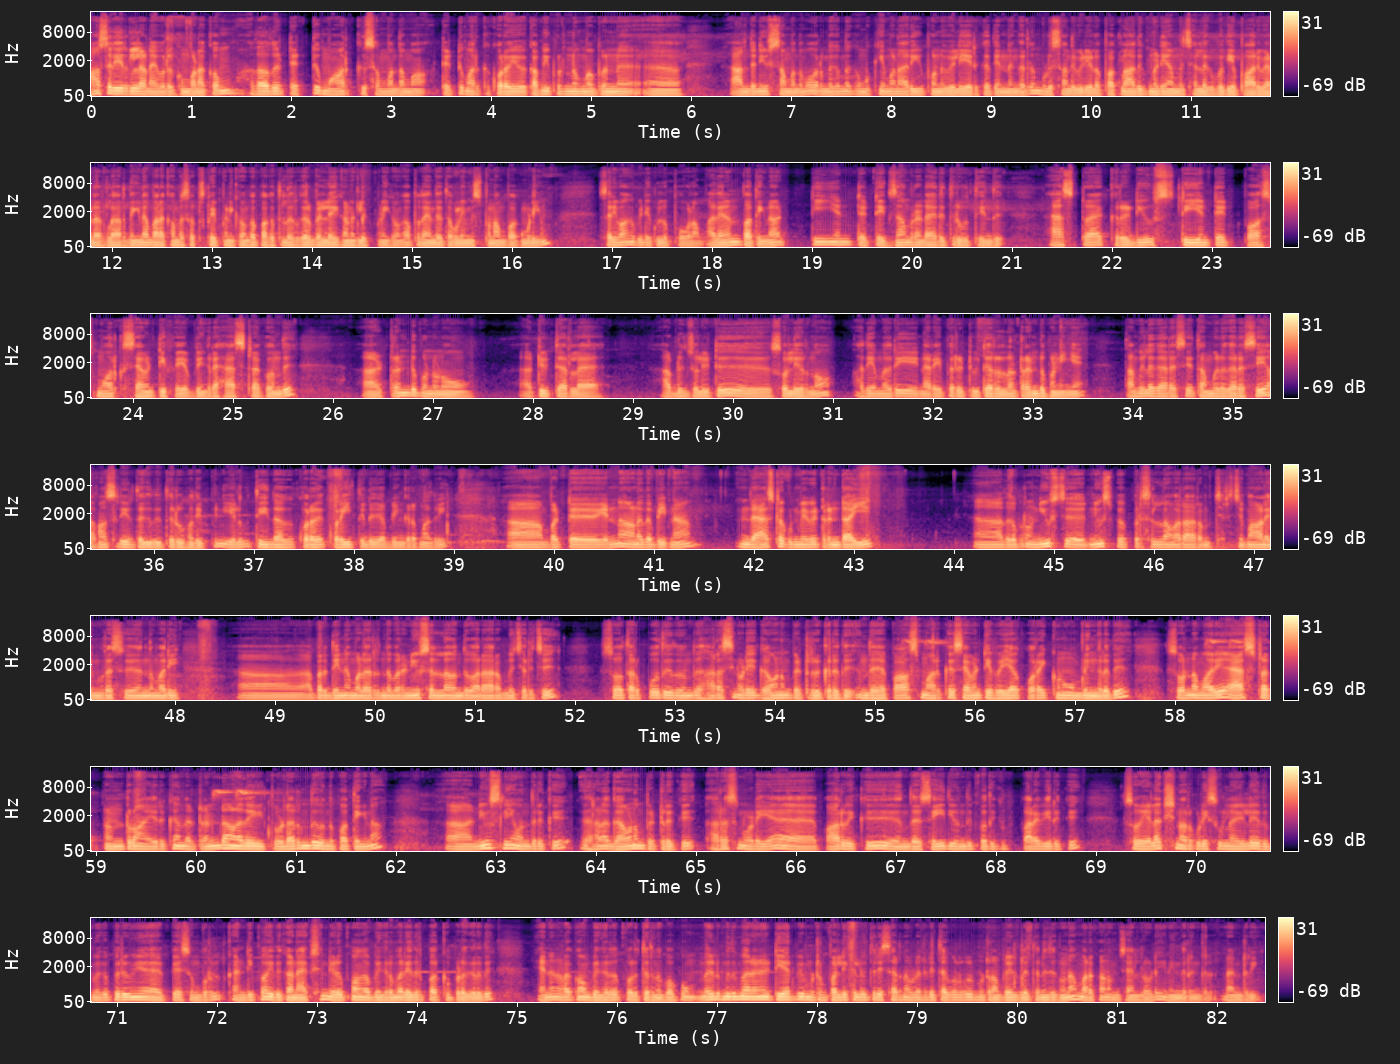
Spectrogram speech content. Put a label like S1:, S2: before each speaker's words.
S1: ஆசிரியர்கள் அனைவருக்கும் வணக்கம். அதாவது டெட்டு மார்க்கு சம்மந்தமாக டெட்டு மார்க்கு குறை கம்மி பண்ணணும் அப்படின்னு அந்த நியூஸ் சம்மந்தமாக ஒரு மிக மிக முக்கியமான அறிவிப்பு ஒன்று வெளியே இருக்குது என்னங்கிறது முழுசாக அந்த வீடியோவில் பார்க்கலாம். அதுக்கு முன்னாடி நம்ம சேனலுக்கு புதிய பார்வையாளர்களாக இருந்தீங்கன்னா மறக்காமல் சப்ஸ்கிரைப் பண்ணிக்கோங்க. பக்கத்தில் இருக்கிற பெல் ஐக்கானை கிளிக் பண்ணிக்கோங்க. அப்போ தான் எந்த தகவலையும் மிஸ் பண்ணாமல் பார்க்க முடியும். சரி வாங்க வீடியோக்குள்ளே போகலாம். அது என்னென்னு பார்த்தீங்கன்னா டிஎன் டெட் எக்ஸாம் ரெண்டாயிரத்தி இருபத்தைந்து hashtag reduce TN TET pass mark seventy five அப்படிங்கிற ஹேஷ்டாக் வந்து ட்ரெண்டு பண்ணணும். ட்விட்டரில் அப்படின்னு சொல்லிட்டு சொல்லியிருந்தோம். அதே மாதிரி நிறைய பேர் ட்விட்டர்லாம் ட்ரெண்டு பண்ணிங்க. தமிழக அரசே தமிழக அரசே ஆசிரியர் தகுதி தேர்வு மதிப்பெண் எழுபத்தைந்தாக குறை குறைத்திடு அப்படிங்கிற மாதிரி. பட்டு என்ன ஆனது அப்படின்னா இந்த ஹேஷ்டாக் உண்மையாகவே ட்ரெண்ட் ஆகி அதுக்கப்புறம் நியூஸ் நியூஸ் பேப்பர்ஸ் எல்லாம் வர ஆரம்பிச்சிருச்சு. மாலை முரசு இந்த மாதிரி அப்புறம் தினமலர் இந்த மாதிரி நியூஸ் எல்லாம் வந்து வர ஆரம்பிச்சிருச்சு. ஸோ தற்போது இது வந்து அரசினுடைய கவனம் பெற்றிருக்கிறது. இந்த பாஸ் மார்க்கை செவன்ட்டி ஃபைவாக குறைக்கணும் அப்படிங்கிறது சொன்ன மாதிரியே ஆஸ்ட்ராக் ட்ரெண்டும் ஆகிருக்கு அந்த ட்ரெண்டானதை தொடர்ந்து வந்து பார்த்திங்கன்னா நியூஸ்லேயும் வந்திருக்கு. அதனால் கவனம் பெற்றிருக்கு. அரசனுடைய பார்வைக்கு இந்த செய்தி வந்து இப்போதைக்கு பரவி இருக்குது ஸோ எலெக்ஷன் வரக்கூடிய சூழ்நிலையில் இது மிக பெருமைய பேசும் பொருள். கண்டிப்பாக இதுக்கான ஆக்ஷன் எடுப்பாங்க அப்படிங்கிற மாதிரி எதிர்பார்க்கப்படுகிறது. என்ன நடக்கும் அப்படிங்கிறத பொறுத்திருந்து பார்ப்போம். மேலும் இது மாதிரியான டிஆர்பி மற்றும் பள்ளிக்கல்வித்துறை சார்ந்த உடனடி தகவல்கள் மற்றும் அப்டேட்களை தெரிஞ்சுக்கணும்னா மறக்காம நம்ம சேனலோடு இணைந்திருங்கள். நன்றி.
